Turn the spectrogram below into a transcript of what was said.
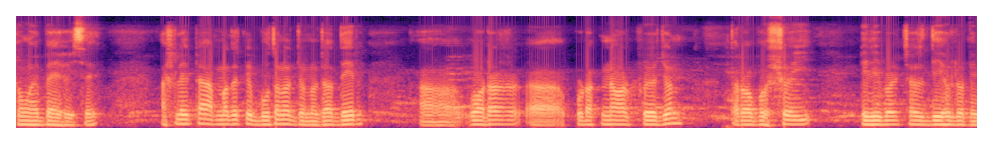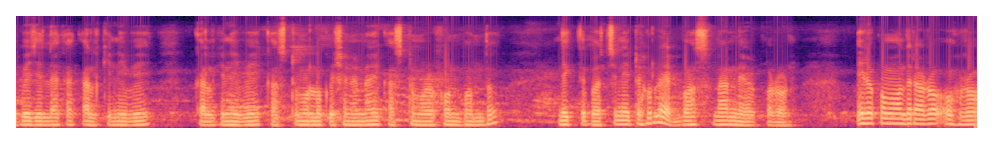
সময় ব্যয় হয়েছে। আসলে এটা আপনাদেরকে বোঝানোর জন্য যাদের অর্ডার প্রোডাক্ট নেওয়ার প্রয়োজন, তারা অবশ্যই ডেলিভারি চার্জ দিয়ে হলো নেবে যে লেখা কালকে নেবে কালকে নেবে কাস্টমার লোকেশনে নেয় কাস্টমারের ফোন বন্ধ। দেখতে পাচ্ছেন, এটা হলো অ্যাডভান্স না নেওয়ার কারণ। এরকম আমাদের আরও অহরহ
